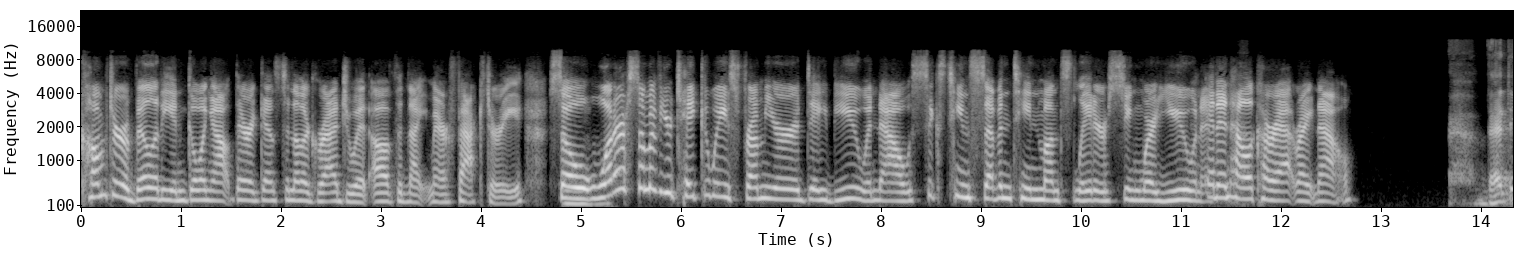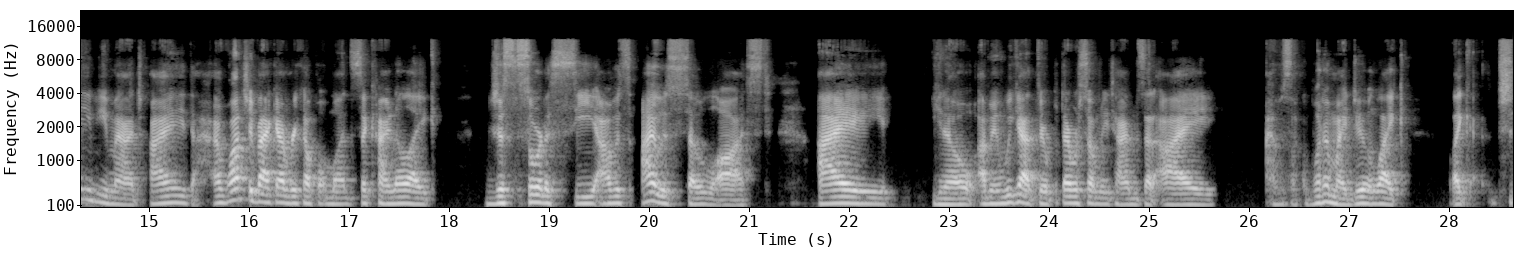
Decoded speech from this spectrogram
comfortability in going out there against another graduate of the Nightmare Factory. So, Mhm. what are some of your takeaways from your debut and now 16, 17 months later, seeing where you and, and Angelica are at right now? That debut match, I I watch it back every couple months to kind of like just sort of see. I was I was so lost. I, you know, I mean, we got through, but there were so many times that I I was like, what am I doing? Like, like sh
